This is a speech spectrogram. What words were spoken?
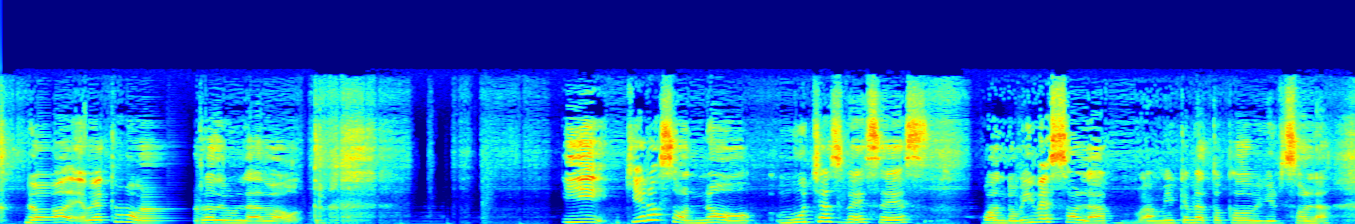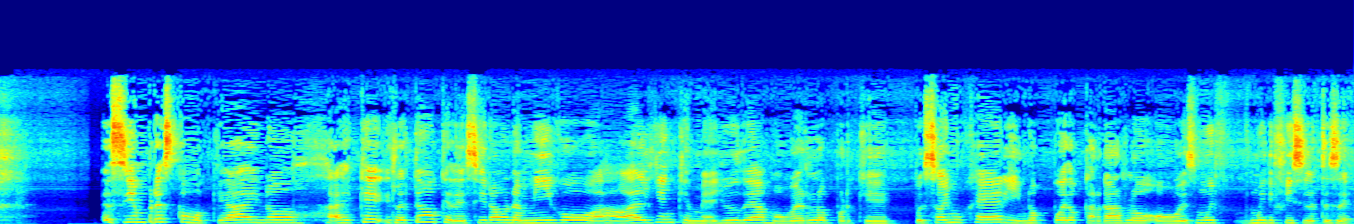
¿no? Había que moverlo de un lado a otro. Y quieras o no, muchas veces cuando vives sola, a mí que me ha tocado vivir sola, siempre es como que, ay, no, hay que, le tengo que decir a un amigo, a alguien que me ayude a moverlo porque pues soy mujer y no puedo cargarlo o es muy, muy difícil, etc.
